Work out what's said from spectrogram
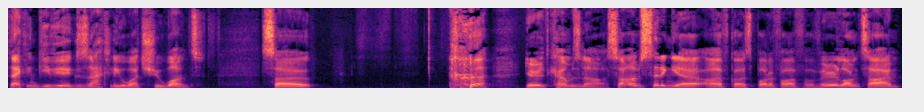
they can give you exactly what you want. So here it comes now. So I'm sitting here. I've got Spotify for a very long time.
